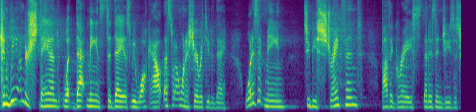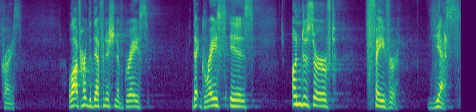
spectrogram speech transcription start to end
Can we understand what that means today as we walk out? That's what I want to share with you today. What does it mean to be strengthened by the grace that is in Jesus Christ? Well, I've heard the definition of grace that grace is undeserved favor. Yes,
